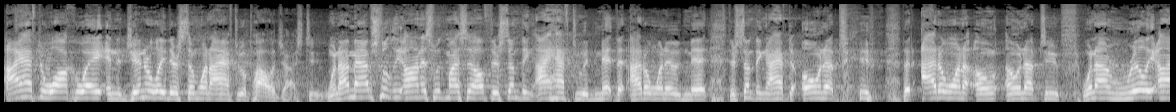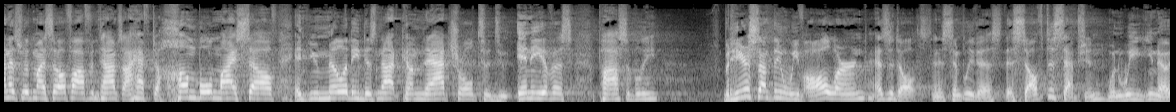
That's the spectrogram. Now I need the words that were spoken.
I have to walk away, and generally there's someone I have to apologize to. When I'm absolutely honest with myself, there's something I have to admit that I don't want to admit. There's something I have to own up to that I don't want to own, own up to. When I'm really honest with myself, oftentimes I have to humble myself, and humility does not come natural to do any of us, possibly. But here's something we've all learned as adults, and it's simply this that self deception, when we, you know,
